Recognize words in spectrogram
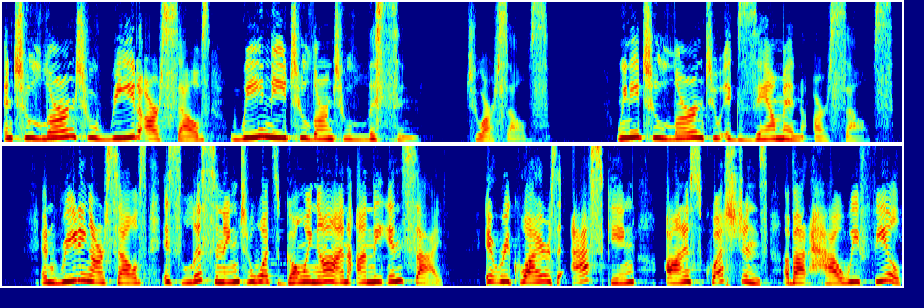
And to learn to read ourselves, we need to learn to listen to ourselves. We need to learn to examine ourselves. And reading ourselves is listening to what's going on on the inside. It requires asking honest questions about how we feel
